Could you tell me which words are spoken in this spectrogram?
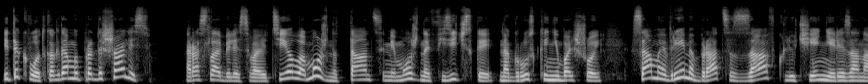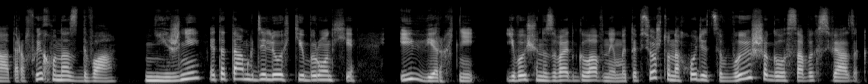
И так вот, когда мы продышались, расслабили свое тело, можно танцами, можно физической нагрузкой небольшой. Самое время браться за включение резонаторов. Их у нас два. Нижний — это там, где легкие бронхи, и верхний. Его еще называют головным. Это все, что находится выше голосовых связок.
